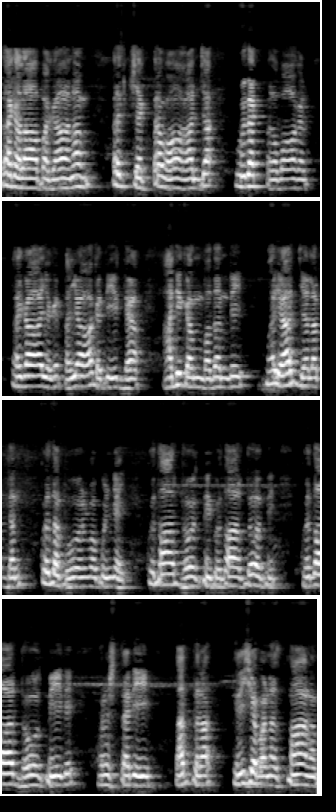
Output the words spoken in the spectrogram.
సకలాపగానం ప్రత్యక్ ప్రవాహాంచ ఉదక్ ప్రవాహం తగాయ తయాగతీర్థ అధికం వదంతి మయా జలబ్ధం కృతపూర్వపుణ్యై కృతార్థోస్మి కృతార్థోస్మి కృతార్థోస్మీతి పృష్టది తత్ర త్రిశవణస్నానం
